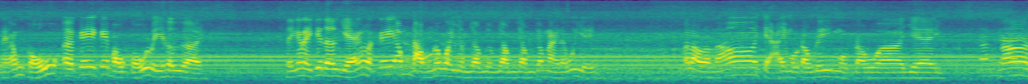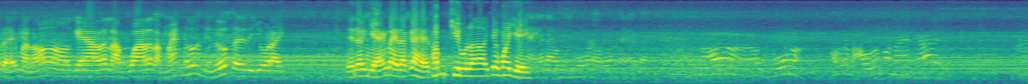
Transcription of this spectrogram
này ống cũ à, cái cái bầu cũ bị hư rồi. Thì cái này chỉ đơn giản là cái ống đồng nó quay vòng vòng vòng vòng vòng trong này nè quý vị. Bắt đầu là nó chạy một đầu đi một đầu ờ, về. Nó để mà nó ra nó làm qua nó làm mát nước thì nước đây đi vô đây. Thì đơn giản đây là cái hệ thống chiller chứ không có gì nó đâu mua đâu có thẻ đâu nó mua có cái bầu nó có hai cái À,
